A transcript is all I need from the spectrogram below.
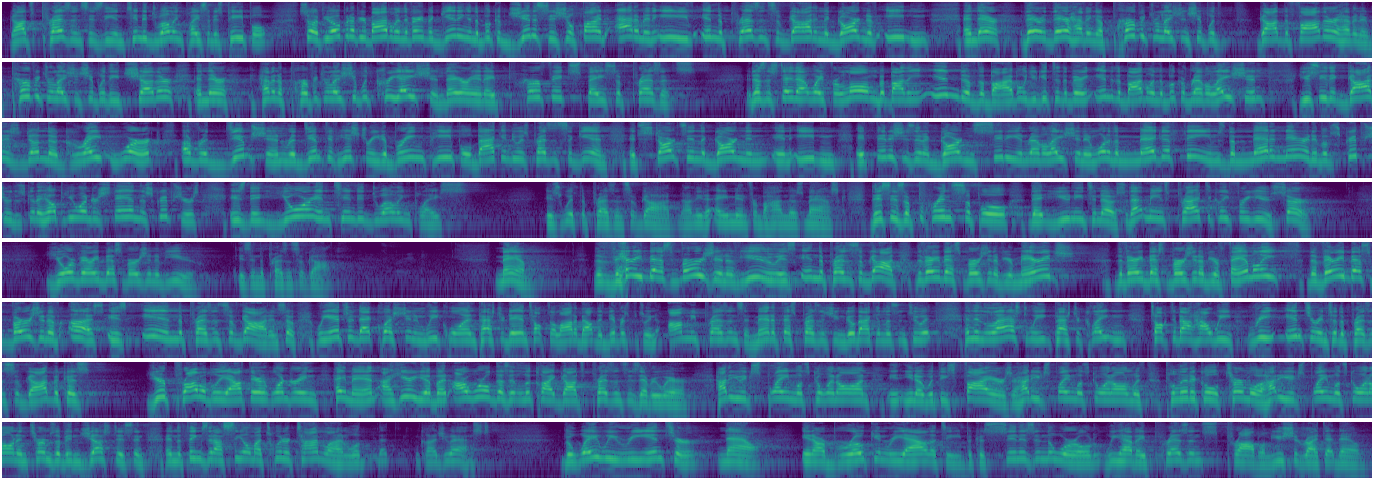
God's presence is the intended dwelling place of his people. So if you open up your Bible in the very beginning in the book of Genesis, you'll find Adam and Eve in the presence of God in the Garden of Eden, and they're, they're, they're having a perfect relationship with God the Father, having a perfect relationship with each other, and they're having a perfect relationship with creation. They are in a perfect space of presence. It doesn't stay that way for long, but by the end of the Bible, you get to the very end of the Bible in the book of Revelation, you see that God has done the great work of redemption, redemptive history to bring people back into his presence again. It starts in the garden in, in Eden, it finishes in a garden city in Revelation. And one of the mega themes, the meta narrative of Scripture that's gonna help you understand the Scriptures is that your intended dwelling place is with the presence of God. Now, I need an amen from behind those masks. This is a principle that you need to know. So that means practically for you, sir, your very best version of you is in the presence of God. Ma'am, the very best version of you is in the presence of God. The very best version of your marriage, the very best version of your family, the very best version of us is in the presence of God. And so we answered that question in week one. Pastor Dan talked a lot about the difference between omnipresence and manifest presence. You can go back and listen to it. And then last week, Pastor Clayton talked about how we re enter into the presence of God because you're probably out there wondering, hey man, I hear you, but our world doesn't look like God's presence is everywhere. How do you explain what's going on, you know, with these fires? Or how do you explain what's going on with political turmoil? How do you explain what's going on in terms of injustice and, and the things that I see on my Twitter timeline? Well, that, I'm glad you asked. The way we re enter now in our broken reality, because sin is in the world, we have a presence problem. You should write that down.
